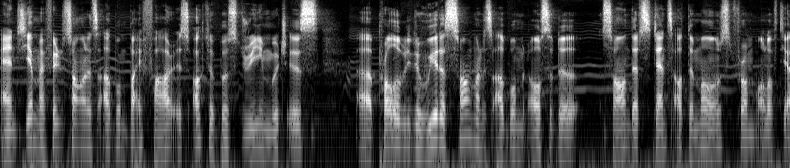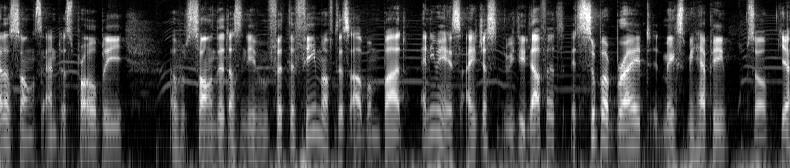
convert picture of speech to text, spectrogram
And yeah, my favorite song on this album by far is Octopus Dream, which is uh, probably the weirdest song on this album and also the song that stands out the most from all of the other songs and is probably a song that doesn't even fit the theme of this album. But anyways, I just really love it. It's super bright, it makes me happy. So yeah,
